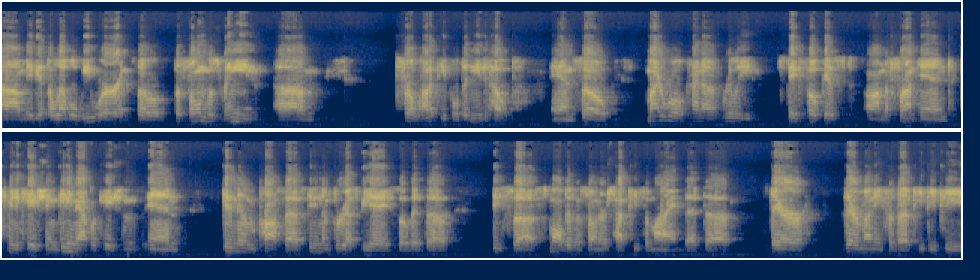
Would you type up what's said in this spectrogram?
um, maybe at the level we were, and so the phone was ringing um, for a lot of people that needed help. And so my role kind of really stayed focused on the front end communication, getting the applications in, getting them processed, getting them through SBA, so that uh, these uh, small business owners have peace of mind that uh, their their money for the PPP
